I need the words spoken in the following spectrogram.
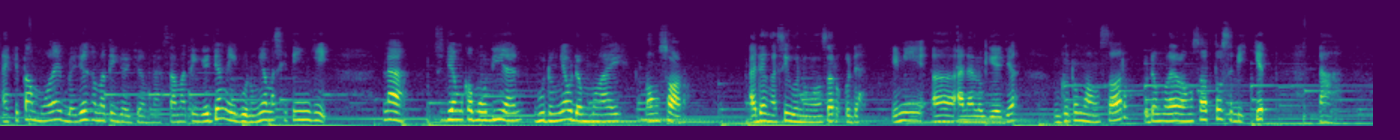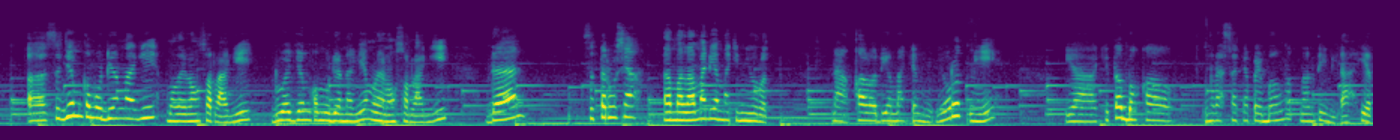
Nah, kita mulai belajar sama 3 jam. Nah, sama 3 jam nih gunungnya masih tinggi Nah, sejam kemudian gunungnya udah mulai longsor. Ada nggak sih gunung longsor? Udah. Ini uh, analogi aja. Gunung longsor, udah mulai longsor tuh sedikit. Nah, uh, sejam kemudian lagi mulai longsor lagi, dua jam kemudian lagi mulai longsor lagi, dan seterusnya. Lama-lama dia makin nyurut. Nah, kalau dia makin nyurut nih, ya kita bakal ngerasa capek banget nanti di akhir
